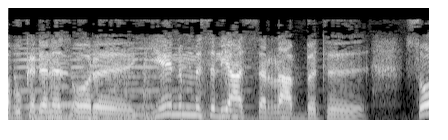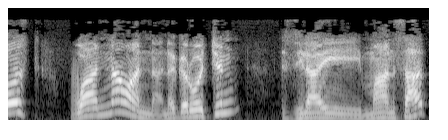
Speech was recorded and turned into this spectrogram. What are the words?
ናቡከደነጾር ይህን ምስል ያሰራበት ሦስት ዋና ዋና ነገሮችን እዚህ ላይ ማንሳት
